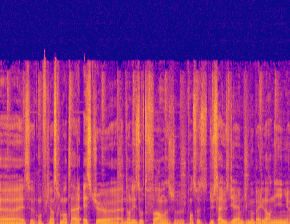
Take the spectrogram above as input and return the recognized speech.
euh, et ce conflit instrumental. Est-ce que euh, dans les autres formes, je, je pense au- du serious game, du mobile learning,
